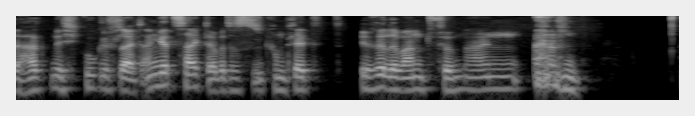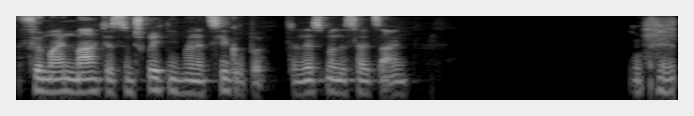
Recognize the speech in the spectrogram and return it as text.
da hat mich Google vielleicht angezeigt, aber das ist komplett irrelevant für meinen, für meinen Markt, das entspricht nicht meiner Zielgruppe. Dann lässt man das halt sein. Okay.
